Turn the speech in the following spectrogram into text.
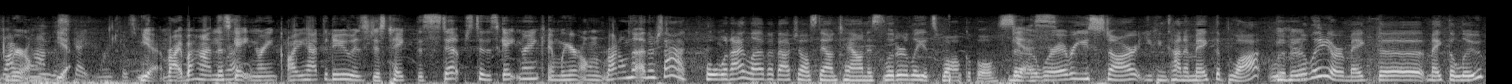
Right we're behind on, the yeah. skating rink as well. Yeah, right behind the Right. skating rink. All you have to do is just take the steps to the skating rink, and we're on right on the other side. Well, what I love about y'all's downtown is literally it's walkable. So Yes. wherever you start, you can kind of make the block mm-hmm. literally, or make the make the loop,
